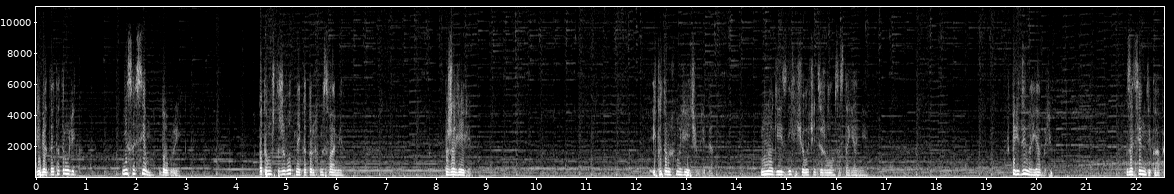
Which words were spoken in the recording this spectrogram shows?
Ребята, этот ролик не совсем добрый. Потому что животные, которых мы с вами пожалели, и которых мы лечим, ребят, многие из них еще в очень тяжелом состоянии. Впереди ноябрь, затем декабрь.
